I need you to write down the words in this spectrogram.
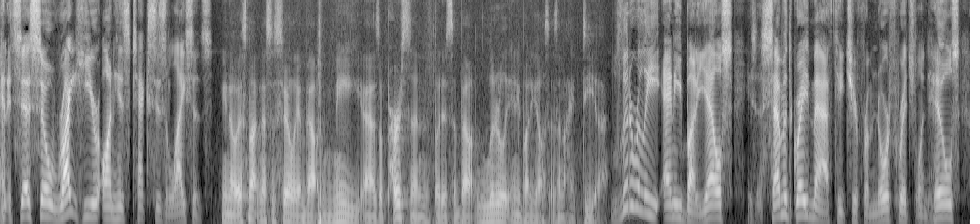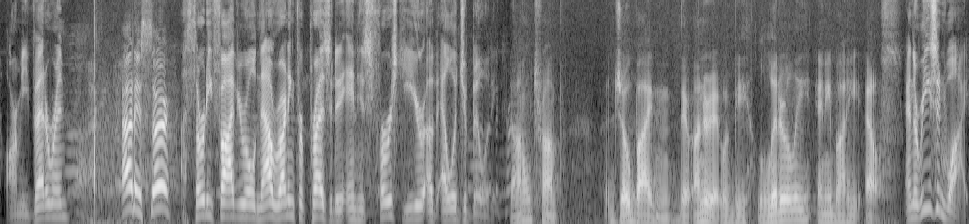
And it says so right here on his Texas license. You know, it's not necessarily about me as a person, but it's about literally anybody else as an idea. Literally anybody else is a seventh grade math teacher from North Richland Hills, Army veteran, Howdy, sir. a 35 year old now running for president in his first year of eligibility. Donald Trump, Joe Biden, they're under it would be literally anybody else. And the reason why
